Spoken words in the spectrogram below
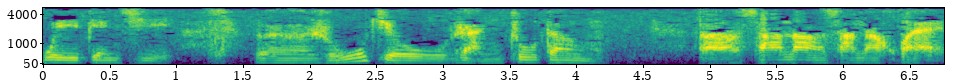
微边际，呃如酒燃烛灯啊刹那刹那坏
